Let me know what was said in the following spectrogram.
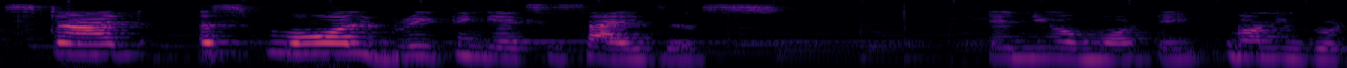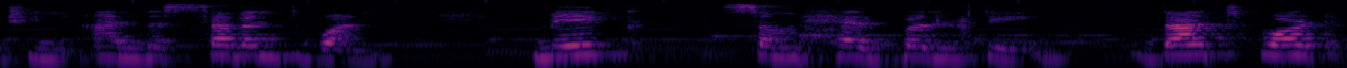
start a small breathing exercises in your morning morning routine. And the seventh one make some herbal tea that's what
